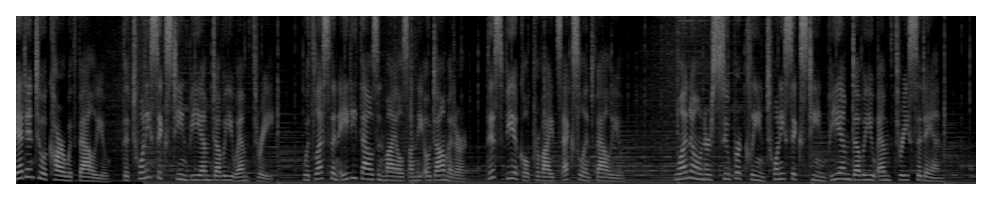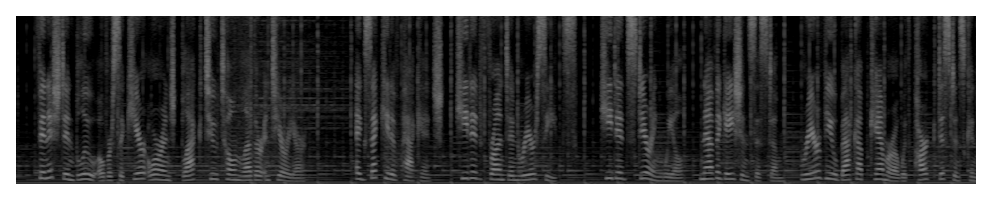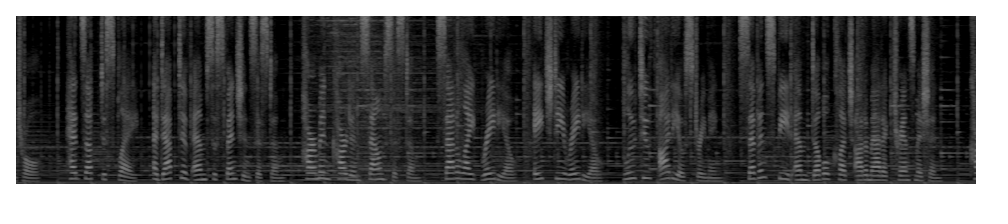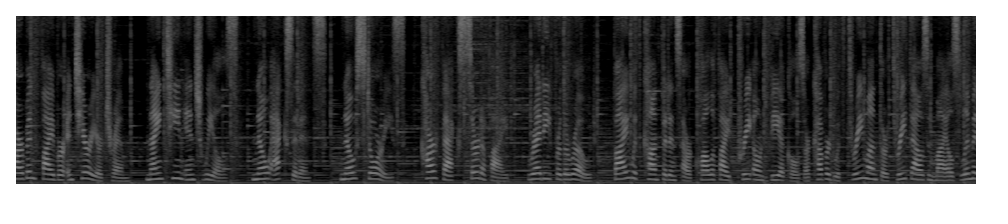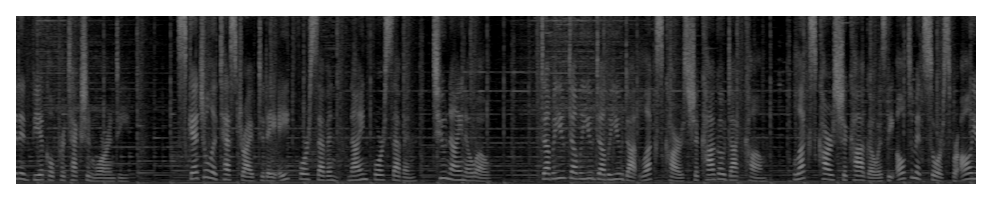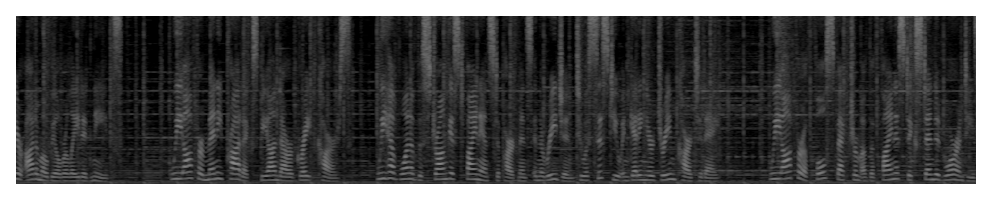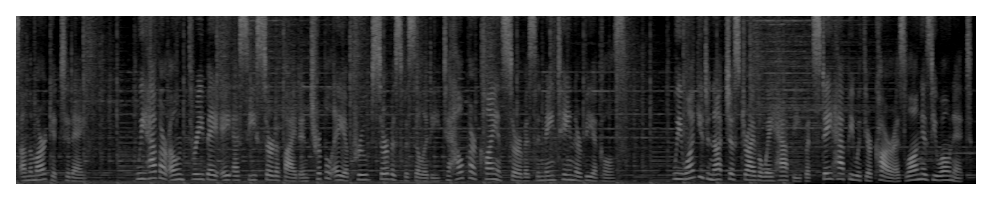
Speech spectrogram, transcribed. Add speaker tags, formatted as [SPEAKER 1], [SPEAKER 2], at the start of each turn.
[SPEAKER 1] Get into a car with value, the 2016 BMW M3. With less than 80,000 miles on the odometer, this vehicle provides excellent value. One owner super clean 2016 BMW M3 sedan. Finished in blue over Sakhir orange black two-tone leather interior. Executive package, heated front and rear seats. Heated steering wheel, navigation system, rear view backup camera with park distance control, heads-up display, adaptive M suspension system, Harman Kardon sound system, satellite radio, HD radio, Bluetooth audio streaming, 7-speed M double-clutch automatic transmission, carbon fiber interior trim, 19-inch wheels, no accidents, no stories, Carfax certified, ready for the road. Buy with confidence our qualified pre-owned vehicles are covered with 3-month or 3,000 miles limited vehicle protection warranty. Schedule a test drive today 847-947-2900. www.luxcarschicago.com. Lux Cars Chicago is the ultimate source for all your automobile-related needs. We offer many products beyond our great cars. We have one of the strongest finance departments in the region to assist you in getting your dream car today. We offer a full spectrum of the finest extended warranties on the market today. We have our own 3-bay ASE certified and AAA approved service facility to help our clients service and maintain their vehicles. We want you to not just drive away happy but stay happy with your car as long as you own it.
